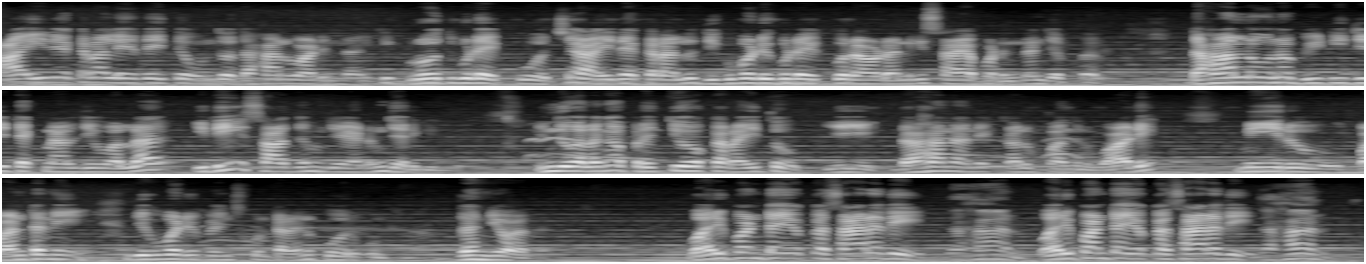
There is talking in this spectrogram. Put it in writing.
ఆ ఐదు ఎకరాలు ఏదైతే ఉందో దహాన్ వాడిన దానికి గ్రోత్ కూడా ఎక్కువ వచ్చి ఐదు ఎకరాలు దిగుబడి కూడా ఎక్కువ రావడానికి సహాయపడిందని చెప్పారు. దహాన్లో ఉన్న బీటీజీ టెక్నాలజీ వల్ల ఇది సాధ్యం చేయడం జరిగింది. ఇందువలన ప్రతి ఒక్క రైతు ఈ దహన్ అనే కలుపు మందుని వాడి మీరు పంటని దిగుబడి పెంచుకుంటారని కోరుకుంటున్నాను. ధన్యవాదాలు. వరి పంట యొక్క సారథి దహాన్. వరి పంట యొక్క సారథి దహాన్.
